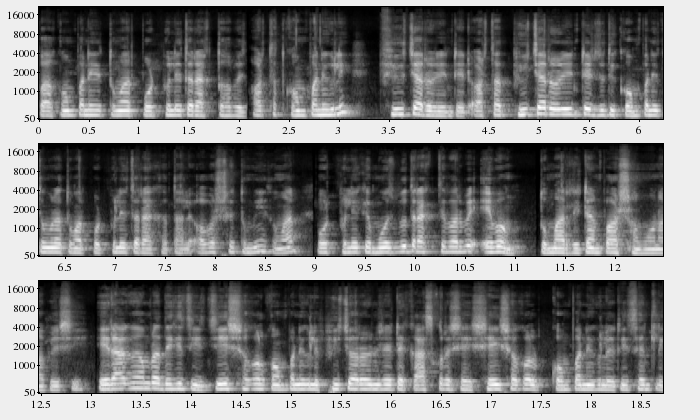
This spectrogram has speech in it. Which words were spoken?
বা কোম্পানি তোমার পোর্টফোলিওতে রাখতে হবে। অর্থাৎ কোম্পানিগুলি ফিউচার ওরিয়েন্টেড অর্থাৎ ফিউচার ওরিয়েন্টেড যদি কোম্পানি তোমরা তোমার পোর্টফোলিওতে রাখো, তাহলে অবশ্যই তুমি তোমার পোর্টফোলিওকে মজবুত রাখতে পারবে এবং তোমার রিটার্ন পাওয়ার সম্ভাবনা বেশি। এর আগে আমরা দেখেছি যে সকল কোম্পানিগুলি ফিউচার ওরিয়েন্টেডে কাজ করে সেই সেই সকল কোম্পানিগুলি রিসেন্টলি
